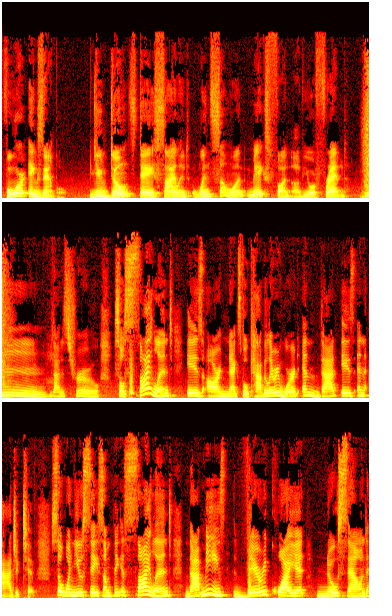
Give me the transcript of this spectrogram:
For example, you don't stay silent when someone makes fun of your friend. Hmm, mm-hmm. that is true. So silent is our next vocabulary word, and that is an adjective. So when you say something is silent, that means very quiet, no sound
